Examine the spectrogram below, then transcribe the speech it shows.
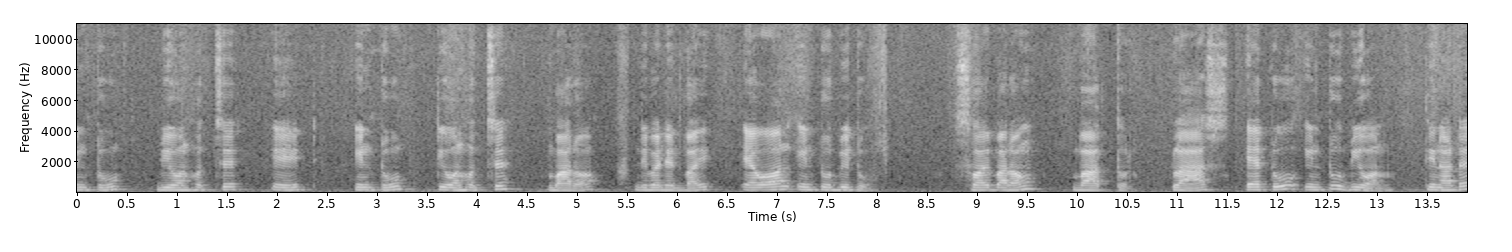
ইন্টু বি ওয়ান হচ্ছে এইট ইন্টু টি ওয়ান হচ্ছে বারো divided by A one into B two ছয় বারং বাহাত্তর plus A two into B one তিন আটে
